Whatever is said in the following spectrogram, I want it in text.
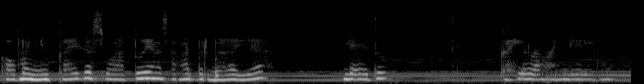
Kau menyukai sesuatu yang sangat berbahaya, yaitu kehilangan dirimu.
